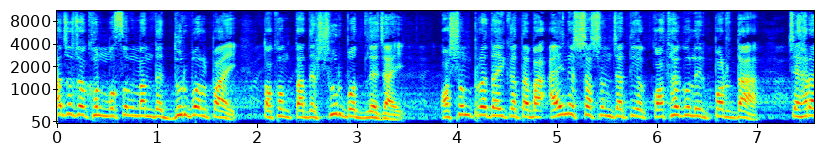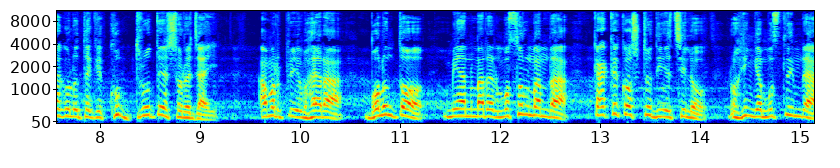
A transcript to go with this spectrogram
আজও যখন মুসলমানদের দুর্বল পায়, তখন তাদের সুর বদলে যায়। অসাম্প্রদায়িকতা বা আইনের শাসন জাতীয় কথাগুলির পর্দা চেহারাগুলো থেকে খুব দ্রুত সরে যায়। আমার প্রিয় ভাইরা বলুন তো, মিয়ানমারের মুসলমানরা কাকে কষ্ট দিয়েছিল? রোহিঙ্গা মুসলিমরা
